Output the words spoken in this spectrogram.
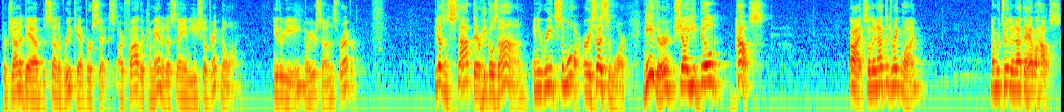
for Jonadab, the son of Rechab, verse 6, Our father commanded us, saying, Ye shall drink no wine, neither ye nor your sons forever. He doesn't stop there, he goes on and he reads some more, or he says some more. Neither shall ye build house. All right, so they're not to drink wine. Number two, they're not to have a house.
